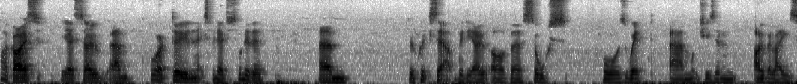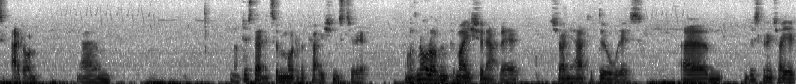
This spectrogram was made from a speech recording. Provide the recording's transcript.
Hi guys, yeah. So um, before I do the next video, I just wanted to um, do a quick setup video of a Sauce for Zwift, um, which is an overlays add-on. Um, I've just added some modifications to it. And there's not a lot of information out there showing you how to do all this. Um, I'm just going to show you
